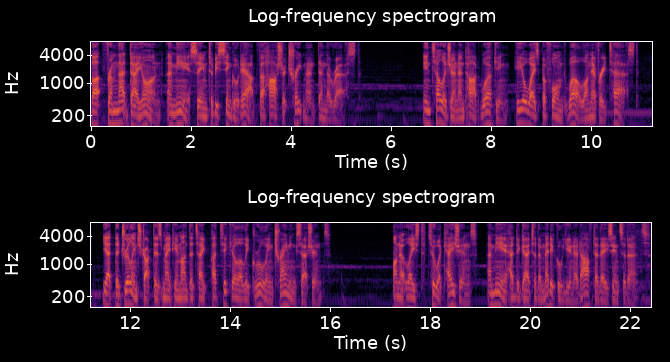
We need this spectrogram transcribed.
But from that day on, Amir seemed to be singled out for harsher treatment than the rest. Intelligent and hard-working, he always performed well on every test. Yet the drill instructors made him undertake particularly grueling training sessions. On at least two occasions, Amir had to go to the medical unit after these incidents.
